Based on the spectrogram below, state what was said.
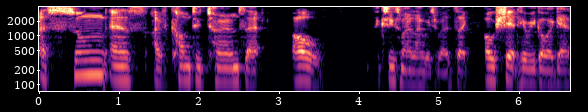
as soon as I've come to terms that, oh, excuse my language, but it's like, oh shit, here we go again,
